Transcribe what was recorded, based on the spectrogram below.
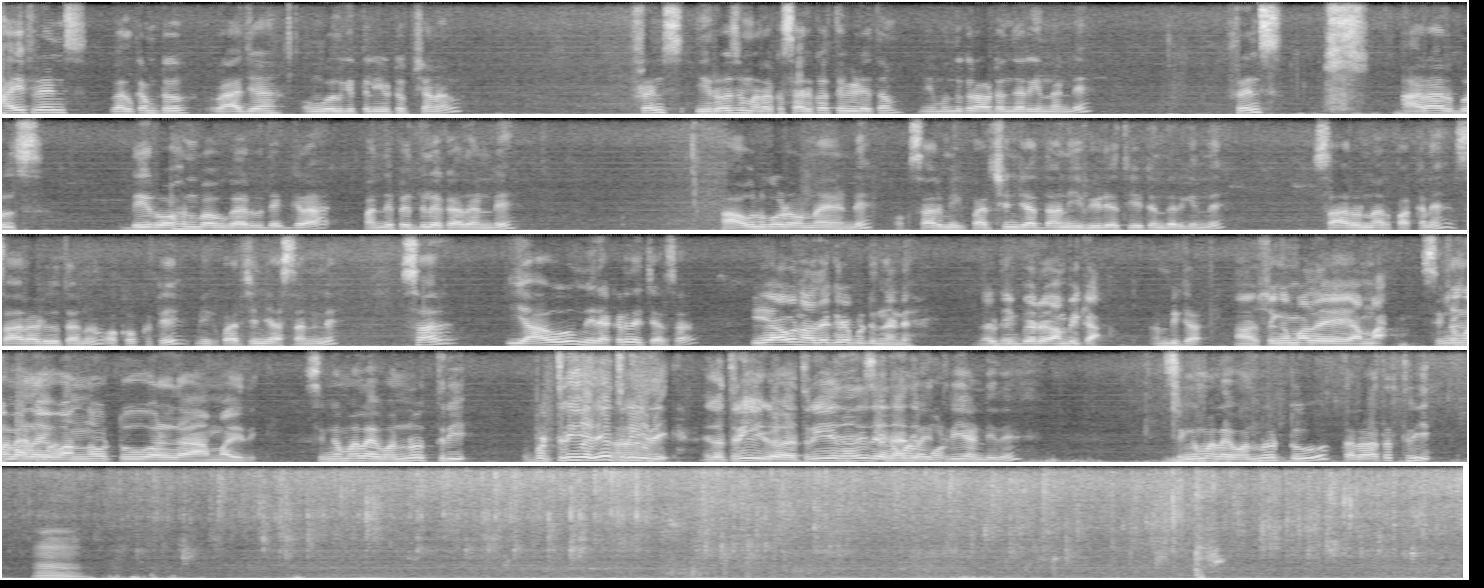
Hi friends welcome to Raja Ongole గిత్తలు YouTube channel friends ఈరోజు మరొక సరికొత్త వీడియోతో మీ ముందుకు రావడం జరిగిందండి. Friends RR bulls D Rohan Babu గారి దగ్గర పంది పెద్దలే కాదండి. ఆవులు కూడా ఉన్నాయండి. ఒకసారి మీకు పరిచయం చేద్దామని ఈ వీడియో తీయటం జరిగింది. సార్ ఉన్నారు పక్కనే సార్ అడుగుతాను ఒక్కొక్కటి మీకు పరిచయం చేస్తానండి. సార్ ఈ ఆవు మీరు ఎక్కడ తెచ్చారు సార్? ఈ ఆవు నా దగ్గరే పుట్టిందండి. దీని పేరు అంబిక. అంబిక. సింగమాలయ అమ్మ. సింగమాలయ సింగమాలయ వన్ టూ వాళ్ళ అమ్మ ఇది. Singamalai one three. ఇప్పుడు త్రీ అది త్రీ ఇది. ఇక త్రీ త్రీ అనేది ఇది, అది సింగమలై మూడు. త్రీ అండి ఇది. సింగమలై వన్ టూ తర్వాత త్రీ.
